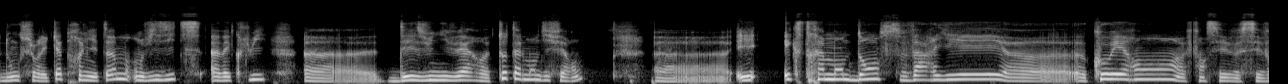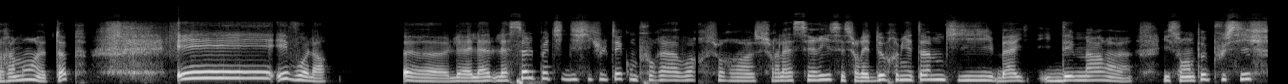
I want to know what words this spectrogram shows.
donc sur les quatre premiers tomes, on visite avec lui des univers totalement différents. Extrêmement dense, varié, euh, cohérent. Enfin, c'est c'est vraiment euh, top. Et voilà. Euh, la, seule petite difficulté qu'on pourrait avoir sur euh, sur la série, c'est sur les deux premiers tomes qui, bah, ils démarrent, euh, ils sont un peu poussifs.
